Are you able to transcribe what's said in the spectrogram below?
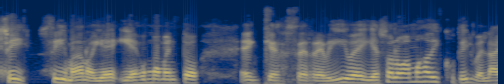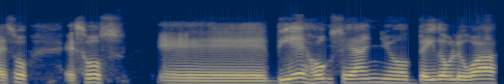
Sí, sí, mano, y es, un momento en que se revive y eso lo vamos a discutir, ¿verdad? Eso, esos eh, 10, 11 años de IWA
